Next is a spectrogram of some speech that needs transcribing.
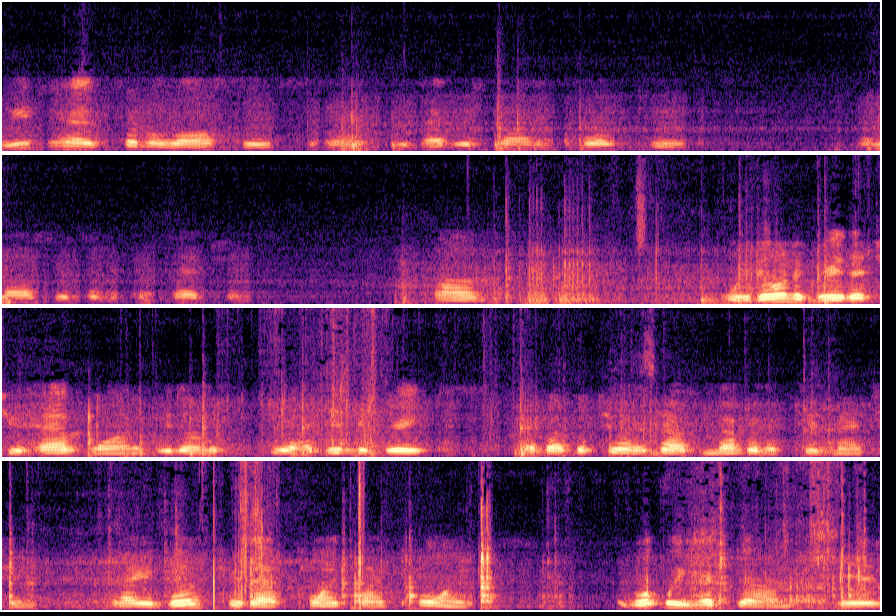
we've had several lawsuits, and we've had to respond in court to the lawsuits and the contention. Um, we don't agree that you have one. We don't. Yeah, I didn't agree about the 200,000 number that you mentioned. And I go through that point by point. What we had done is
